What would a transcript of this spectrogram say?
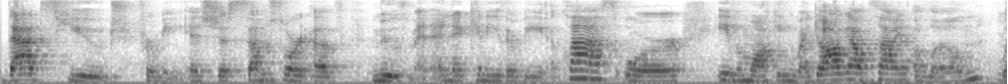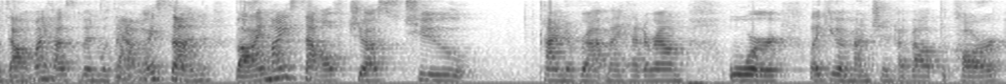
That's huge for me. It's just some sort of movement. And it can either be a class or even walking my dog outside alone, without mm-hmm. my husband, without Yeah. my son, by myself, just to kind of wrap my head around. Or, like you had mentioned about the car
